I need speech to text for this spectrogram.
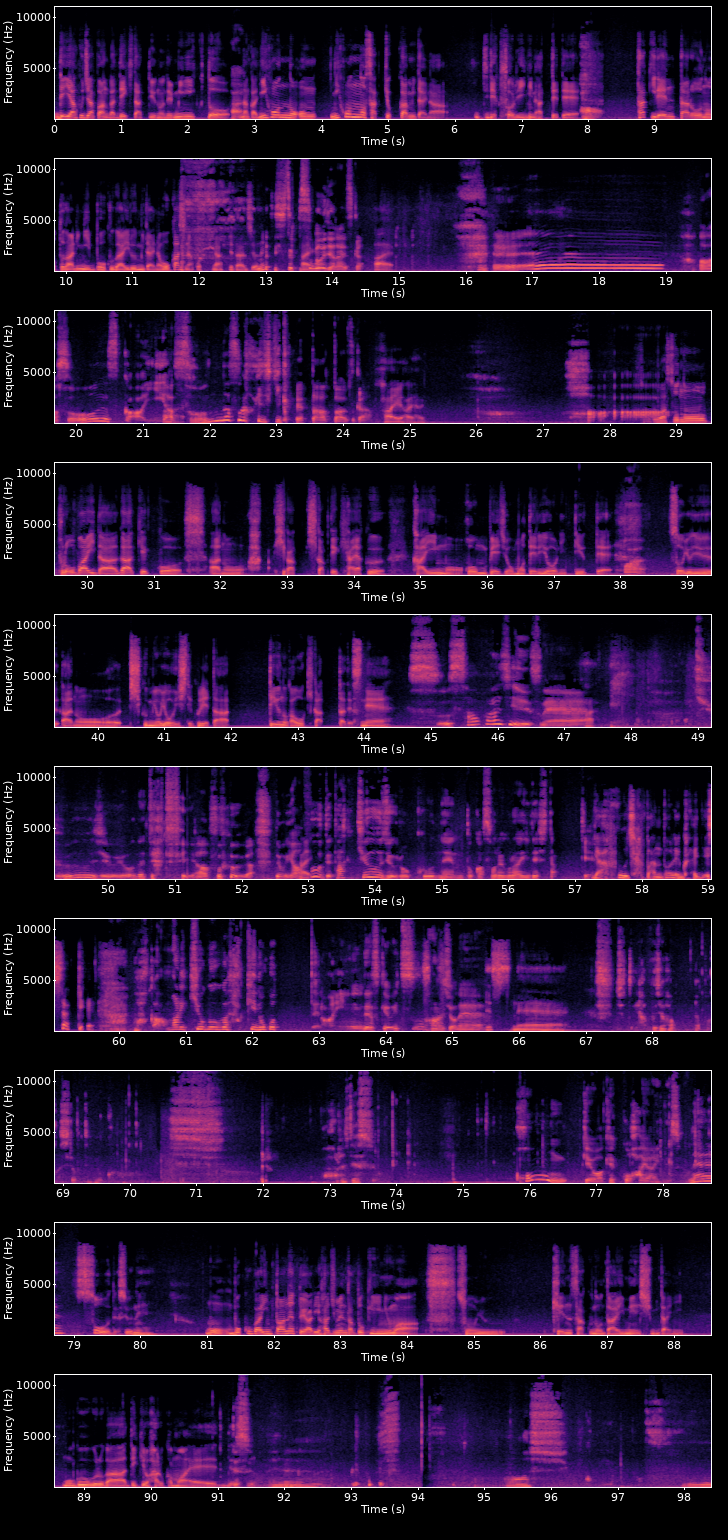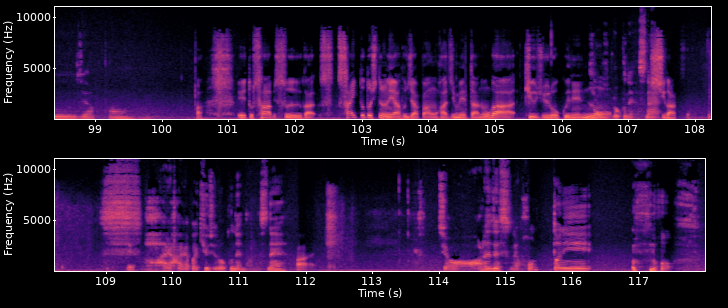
で、Yahoo Japan ができたっていうので見に行くと、はいなんか日本の音、日本の作曲家みたいなディレクトリになってて、は滝蓮太郎の隣に僕がいるみたいなおかしなことになってたんですよね。あ、すごいじゃないですか。はい。へえ。あ、そうですか。いや、はいそんなすごい時期からやったはったんですか。はいはいはい。ははそのプロバイダーが結構、あの、は比較比較的早く会員もホームページを持てるようにって言って、あ。はそういう、あの、仕組みを用意してくれたっていうのが大きかったですね。い。すさまじいですね。はい94年ってやってて、ヤフーが、でもヤフーって確か96年とかそれぐらいでしたっけ？ヤフージャパンどれぐらいでしたっけ？なんかあんまり記憶がはっきり残ってないんですけど、いつなんでしょうね。ですね。ちょっとヤフージャパン、やっぱ調べてみようかな。あれですよ。本家は結構早いんですよね。そうですよね。もう僕がインターネットやり始めた時には、そういう検索の代名詞みたいに、もう Google ができるはるか前です。ですよね。あしかヤフージャパン。えっ、と、サービスが、ササイトとしての Yahoo Japan を始めたのが96年の6年ですね。4月。です。はいはい。やっぱり96年なんですね。はじゃあ、あれですね。本当に、も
